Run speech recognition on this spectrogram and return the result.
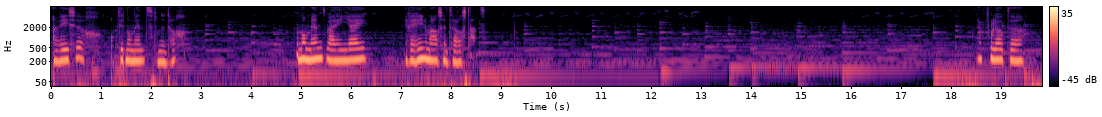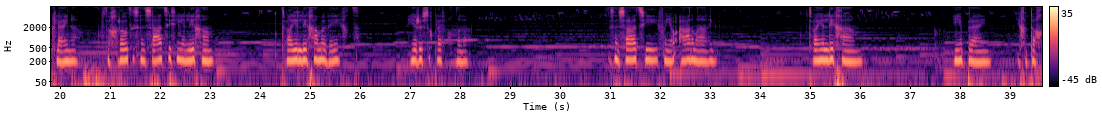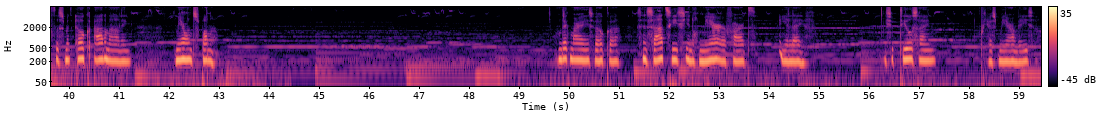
Aanwezig op dit moment van de dag. Een moment waarin jij even helemaal centraal staat. En voel ook de kleine of de grote sensaties in je lichaam. Terwijl je lichaam beweegt je rustig blijft wandelen. De sensatie van jouw ademhaling. Terwijl je lichaam en je brein, je gedachten met elke ademhaling meer ontspannen. Ontdek maar eens welke sensaties je nog meer ervaart in je lijf. Subtiel zijn of juist meer aanwezig.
